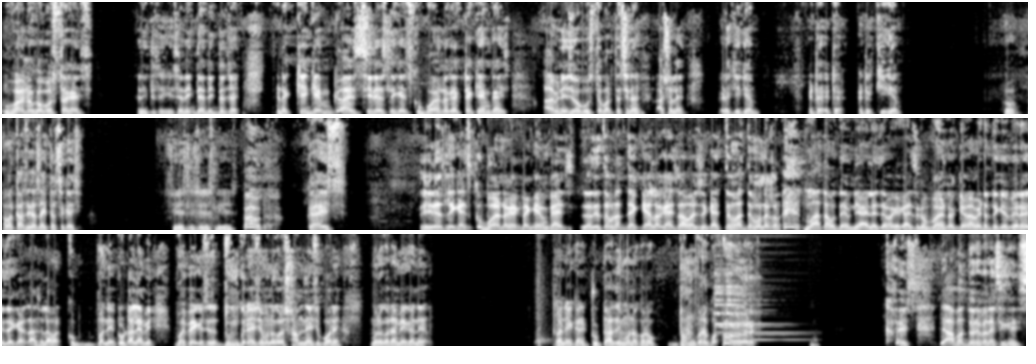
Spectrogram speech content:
ভয়ানক অবস্থা গাইস এদিক দিয়ে যাই সেদিক দিয়ে, এদিক দিয়ে যাই এটা কি গেম গাইস সিরিয়াসলি গাইস খুব ভয়ানক একটা গেম গাইস আমি নিজেও বুঝতে পারতেছি না। আসলে এটা কি গেম এটা এটা এটা কি গেম ও, আমার কাছে কাছে আইতে আছে guys seriously seriously guys oh guys seriously guys খুব ভয়ানক একটা গেম গাইস যদি তোমরা দেখ গেল গাইস অবশ্যই গাইস তোমাদের মনে করো মাথা মতো এমনি আইলে আমাকে গাইস খুব ভয়ানক গেম আমি এটা থেকে বের হয়ে যাই গাইস আসলে আমার খুব মানে টোটালি আমি ভয় পেয়ে গেছি দুম করে এসে মনে করো সামনে এসে পরে মনে করো আমি এখানে মানে এখানে টোটালি মনে করো দম করে আবার ধরে ফেলাইছি গাইস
